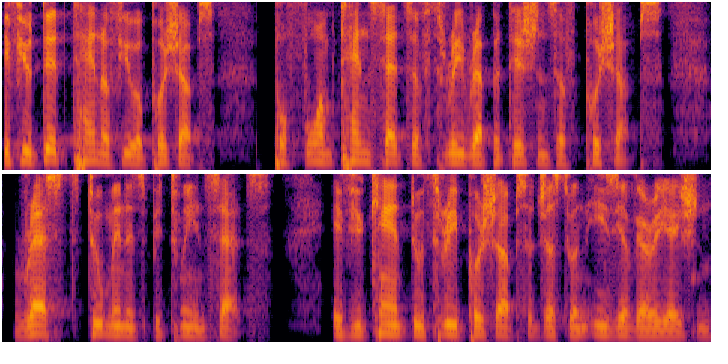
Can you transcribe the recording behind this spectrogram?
If you did 10 or fewer push ups, perform 10 sets of three repetitions of push ups. Rest two minutes between sets. If you can't do three push ups, just do an easier variation.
